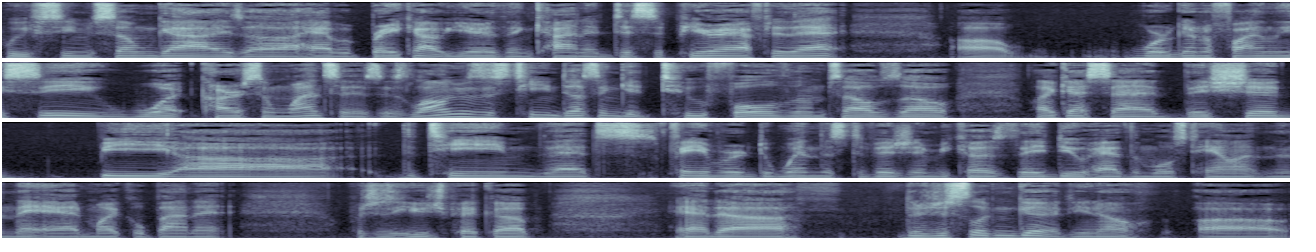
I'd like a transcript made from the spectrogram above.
We've seen some guys uh, have a breakout year, then kind of disappear after that uh, we're going to finally see what Carson Wentz is. As long as this team doesn't get too full of themselves, though, like I said, they should be uh, the team that's favored to win this division because they do have the most talent. And then they add Michael Bennett, which is a huge pickup. And uh, they're just looking good, you know. Uh,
